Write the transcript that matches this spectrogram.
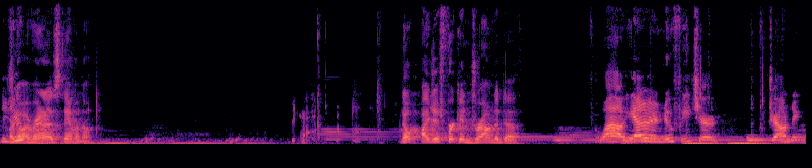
Did Oh you? no, I ran out of stamina. Nope, I just freaking drowned to death. Wow, he added a new feature. Drowning.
